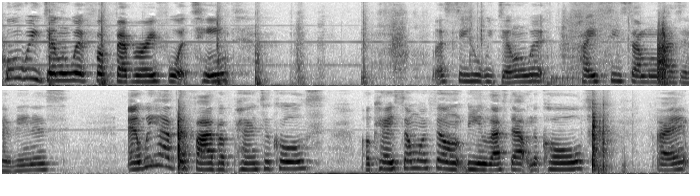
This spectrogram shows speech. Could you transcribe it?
Who are we dealing with for February 14th? Let's see who we dealing with. Pisces, Sun, Moon, Rising, and Venus. And we have the Five of Pentacles. Okay, someone feeling being left out in the cold. All right.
